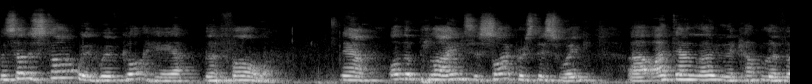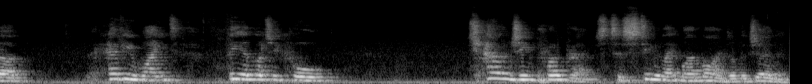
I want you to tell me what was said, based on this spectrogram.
And so to start with, we've got here the farmer. Now, on the plane to Cyprus this week, uh, I downloaded a couple of uh, heavyweight theological challenging programs to stimulate my mind on the journey.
